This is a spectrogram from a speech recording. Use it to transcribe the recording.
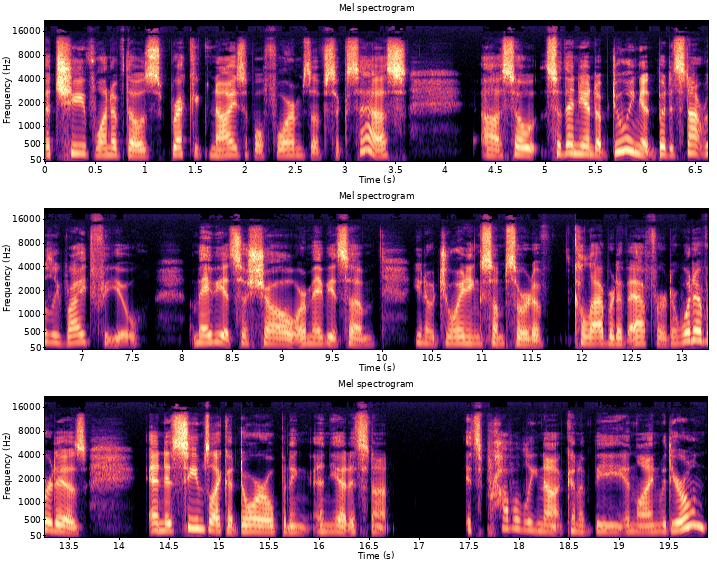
achieve one of those recognizable forms of success. Uh, so, so then you end up doing it, but it's not really right for you. Maybe it's a show, or maybe it's um, you know, joining some sort of collaborative effort, or whatever it is, and it seems like a door opening, and yet it's not. It's probably not going to be in line with your own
